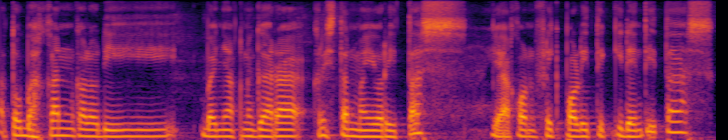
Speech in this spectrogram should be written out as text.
atau bahkan kalau di banyak negara Kristen mayoritas ya konflik politik identitas,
